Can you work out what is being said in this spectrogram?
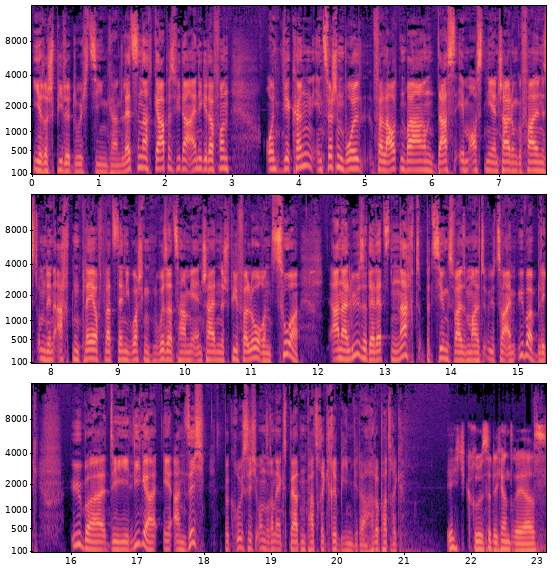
ihre Spiele durchziehen kann. Letzte Nacht gab es wieder einige davon und wir können inzwischen wohl verlautenbaren, dass im Osten die Entscheidung gefallen ist um den achten Playoff-Platz, denn die Washington Wizards haben ihr entscheidendes Spiel verloren. Zur Analyse der letzten Nacht, beziehungsweise mal zu einem Überblick über die Liga an sich, begrüße ich unseren Experten Patrick Rebin wieder. Hallo Patrick. Ich grüße dich, Andreas.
